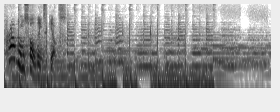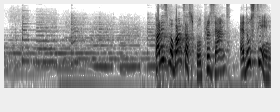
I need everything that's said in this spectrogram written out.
problem-solving skills. Kharisma School presents EduSTEAM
